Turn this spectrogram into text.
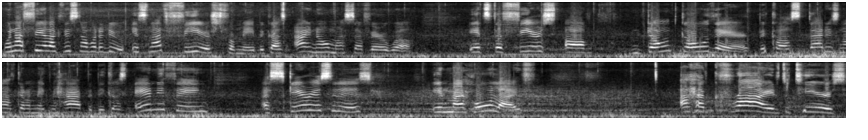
When I feel like this is not what I do, it's not fears for me because I know myself very well. It's the fears of don't go there because that is not going to make me happy. Because anything, as scary as it is, in my whole life, I have cried to tears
